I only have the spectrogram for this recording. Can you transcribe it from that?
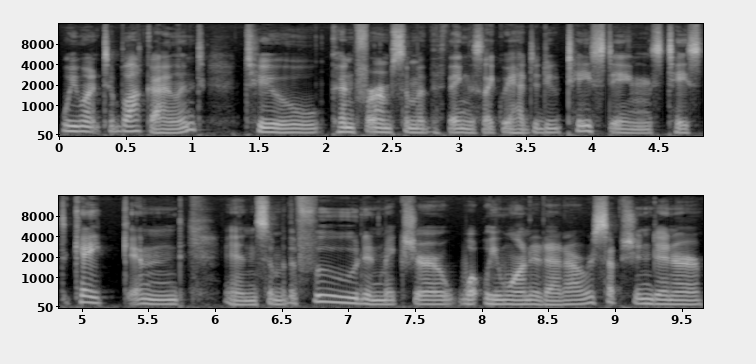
we went to Block Island to confirm some of the things like we had to do tastings, taste the cake and and some of the food and make sure what we wanted at our reception dinner.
